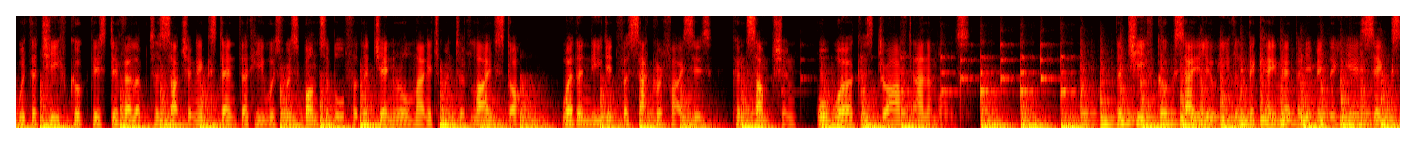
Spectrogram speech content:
With the chief cook this developed to such an extent that he was responsible for the general management of livestock, whether needed for sacrifices, consumption, or work as draft animals. The chief cook Sailu even became eponym in the year 6,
